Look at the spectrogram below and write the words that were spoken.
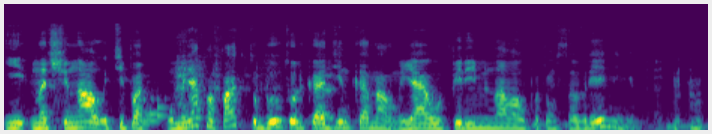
И начинал, типа, у меня по факту был только Да. один канал, но я его переименовал потом со временем.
